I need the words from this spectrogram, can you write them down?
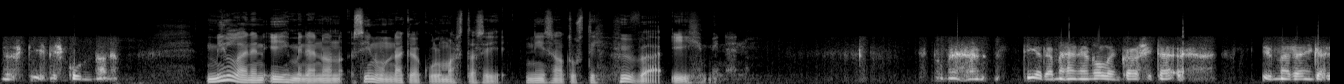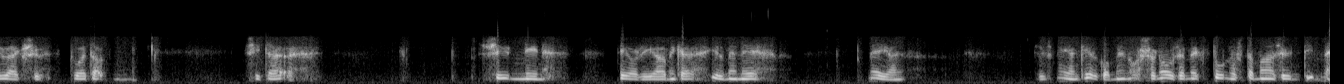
myöskin ihmiskunnan. Millainen ihminen on sinun näkökulmastasi niin sanotusti hyvä ihminen? No mähän tiedän, mähän en ollenkaan sitä ymmärrä enkä hyväksy tuota sitä synnin teoriaa, mikä ilmenee meidän, siis meidän kirkon menossa. Nousemme tunnustamaan syntimme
